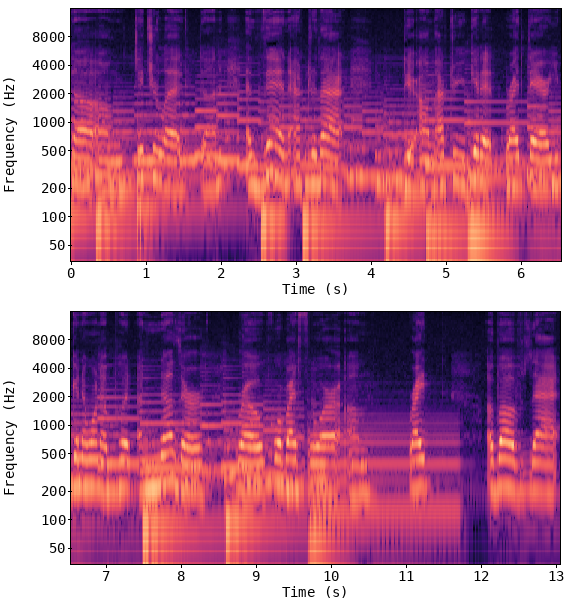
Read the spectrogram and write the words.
to um, get your leg done, and then after that, um, after you get it right there, you're gonna want to put another row four by four um, right above that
